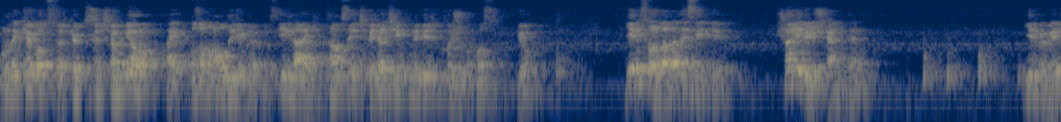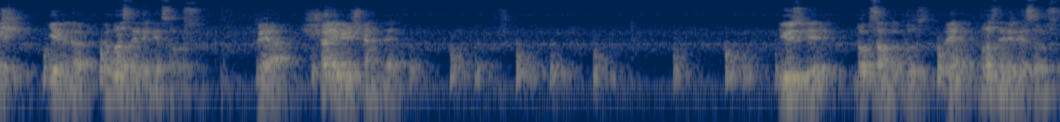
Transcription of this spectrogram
buradaki kök 34 kök dışına çıkabiliyor mu? Hayır. O zaman olduğu gibi bırakıyoruz. İlla ki tam sayı çıkacak şeklinde bir koşulumuz yok. Yeni sorularla destekleyelim. Şöyle bir üçgende 25, 24 ve burası nedir diye sorulur. Veya şöyle bir üçgende 101, 99 ve burası nedir diye sorulsun.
